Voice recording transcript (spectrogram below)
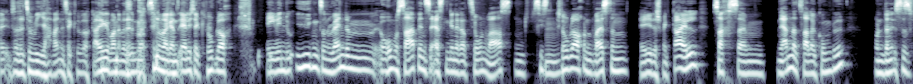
weil es ist halt so wie, ja, wann ist der Knoblauch geil geworden, aber sind wir, sind wir mal ganz ehrlich, der Knoblauch, ey, wenn du irgend so ein random Homo sapiens der ersten Generation warst und siehst Mhm. Knoblauch und weißt dann, ey, das schmeckt geil, sagst deinem Neandertaler-Kumpel und dann ist es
